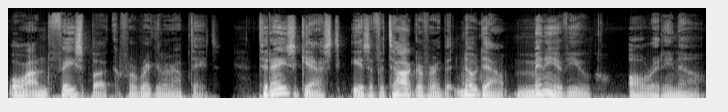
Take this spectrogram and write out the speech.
or on Facebook for regular updates. Today's guest is a photographer that no doubt many of you already know.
